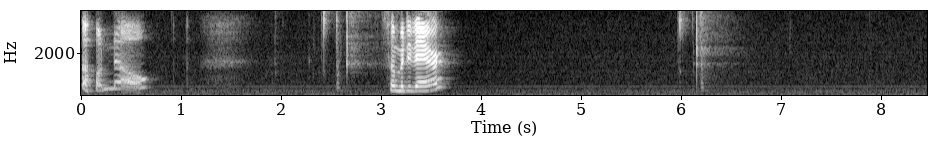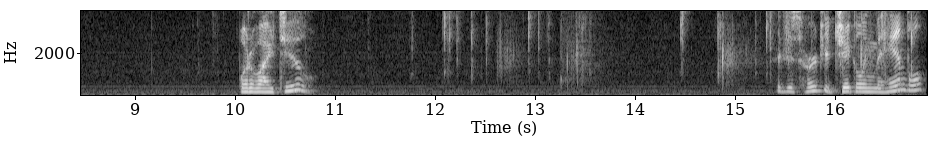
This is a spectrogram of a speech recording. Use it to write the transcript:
Oh no. Somebody there? What do I do? I just heard you jiggling the handle.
